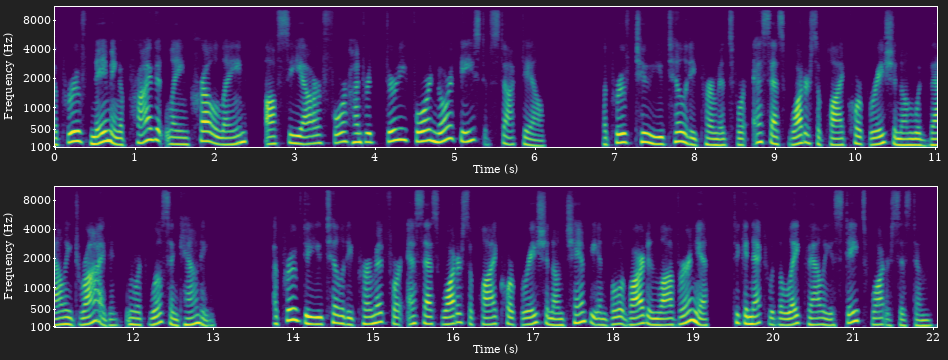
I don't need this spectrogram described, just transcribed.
approved naming a private lane Crow Lane, off CR 434 northeast of Stockdale. Approved two utility permits for SS Water Supply Corporation on Wood Valley Drive in North Wilson County. Approved a utility permit for SS Water Supply Corporation on Champion Boulevard in La Vernia to connect with the Lake Valley Estates water system.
